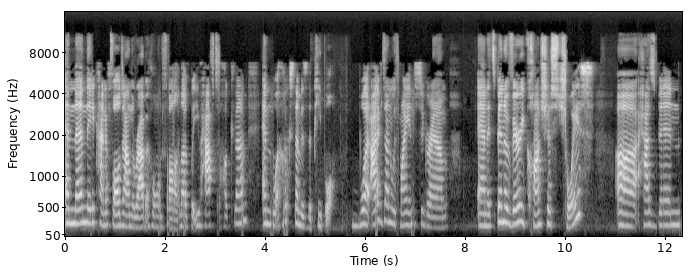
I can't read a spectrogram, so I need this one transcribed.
and then they kind of fall down the rabbit hole and fall in love. But you have to hook them, and what hooks them is the people. What I've done with my Instagram, and it's been a very conscious choice, uh, has been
